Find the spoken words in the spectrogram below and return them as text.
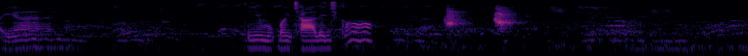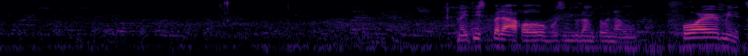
ayan ito yung mukbang challenge ko May twist pala ako, ubusin ko lang to ng 4 minutes.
